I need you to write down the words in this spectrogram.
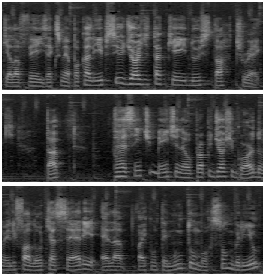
que ela fez X-Men Apocalipse, e o George Takei do Star Trek, tá? Recentemente, né, o próprio Josh Gordon, ele falou que a série ela vai conter muito humor sombrio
